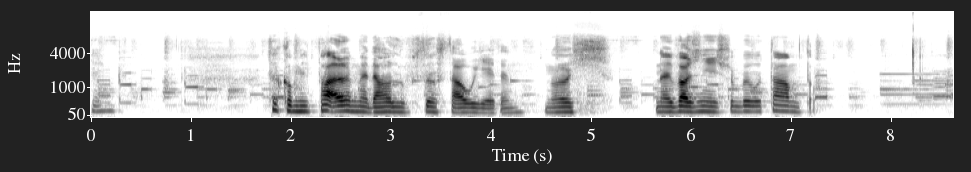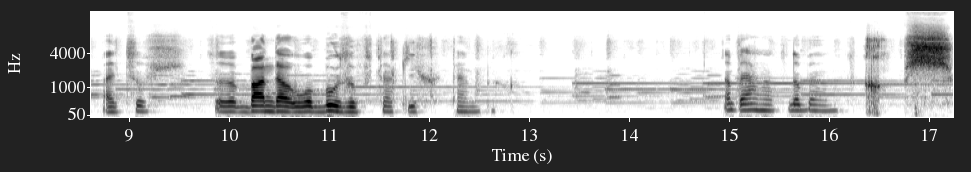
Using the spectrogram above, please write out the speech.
Pięknie. Tylko mi parę medalów został jeden. No i najważniejsze było tamto. Ale cóż, co za banda łobuzów takich tępych. Dobranoc, dobranoc. Psz,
